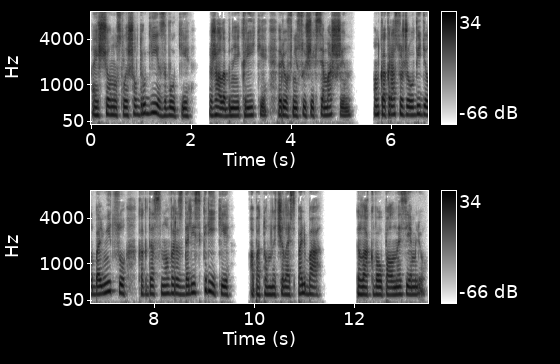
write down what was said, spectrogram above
а еще он услышал другие звуки – жалобные крики, рев несущихся машин. Он как раз уже увидел больницу, когда снова раздались крики, а потом началась пальба. Лаква упал на землю.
